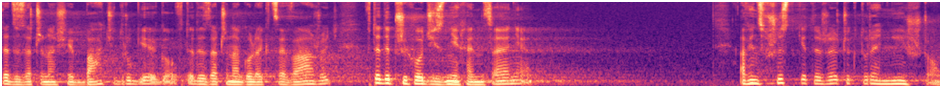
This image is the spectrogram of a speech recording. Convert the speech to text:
wtedy zaczyna się bać drugiego, wtedy zaczyna go lekceważyć, wtedy przychodzi zniechęcenie. A więc wszystkie te rzeczy, które niszczą,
